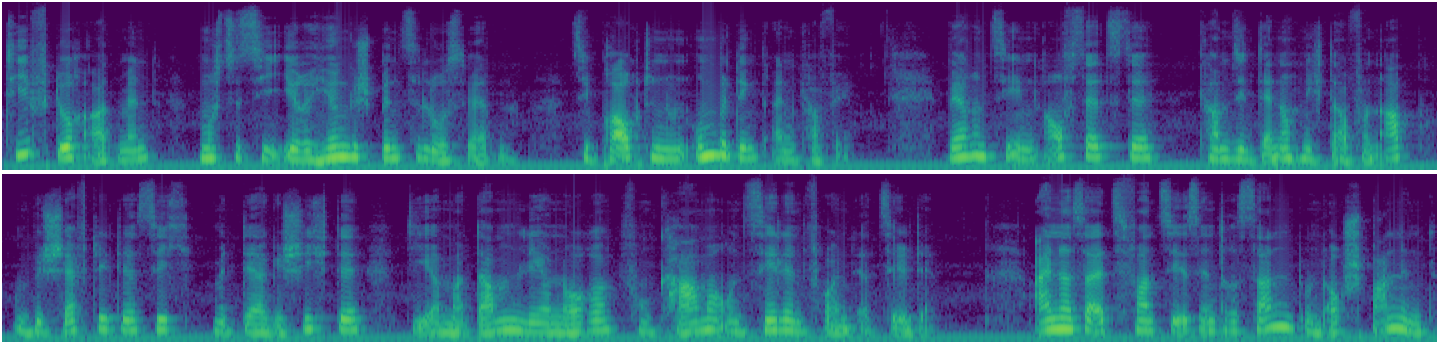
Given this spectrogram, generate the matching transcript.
Tief durchatmend musste sie ihre Hirngespinste loswerden. Sie brauchte nun unbedingt einen Kaffee. Während sie ihn aufsetzte, kam sie dennoch nicht davon ab und beschäftigte sich mit der Geschichte, die ihr Madame Leonore von Karma und Seelenfreund erzählte. Einerseits fand sie es interessant und auch spannend,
